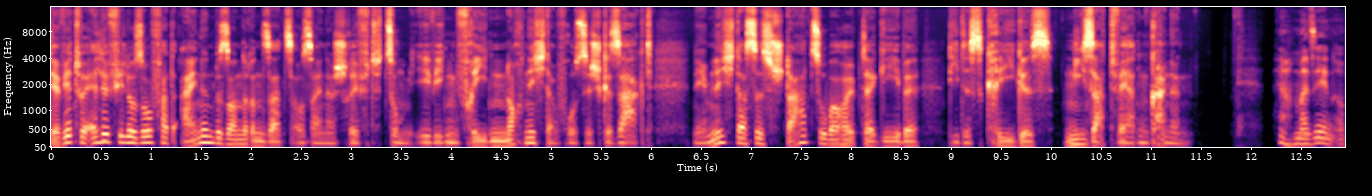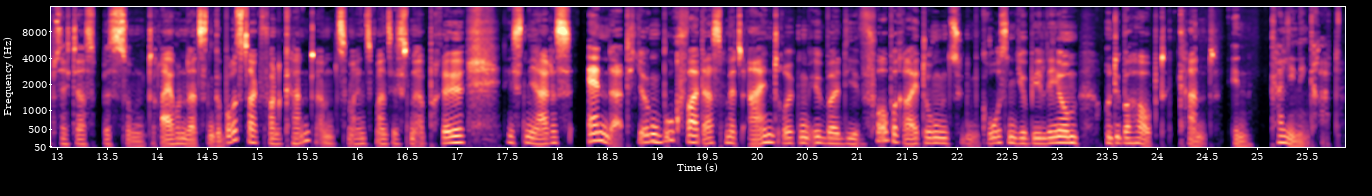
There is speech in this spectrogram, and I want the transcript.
Der virtuelle Philosoph hat einen besonderen Satz aus seiner Schrift zum ewigen Frieden noch nicht auf Russisch gesagt, nämlich, dass es Staatsoberhäupter gebe, die des Krieges nie satt werden können. Ja, mal sehen, ob sich das bis zum 300. Geburtstag von Kant am 22. April nächsten Jahres ändert. Jürgen Buch war das mit Eindrücken über die Vorbereitungen zu dem großen Jubiläum und überhaupt Kant in Kaliningrad.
